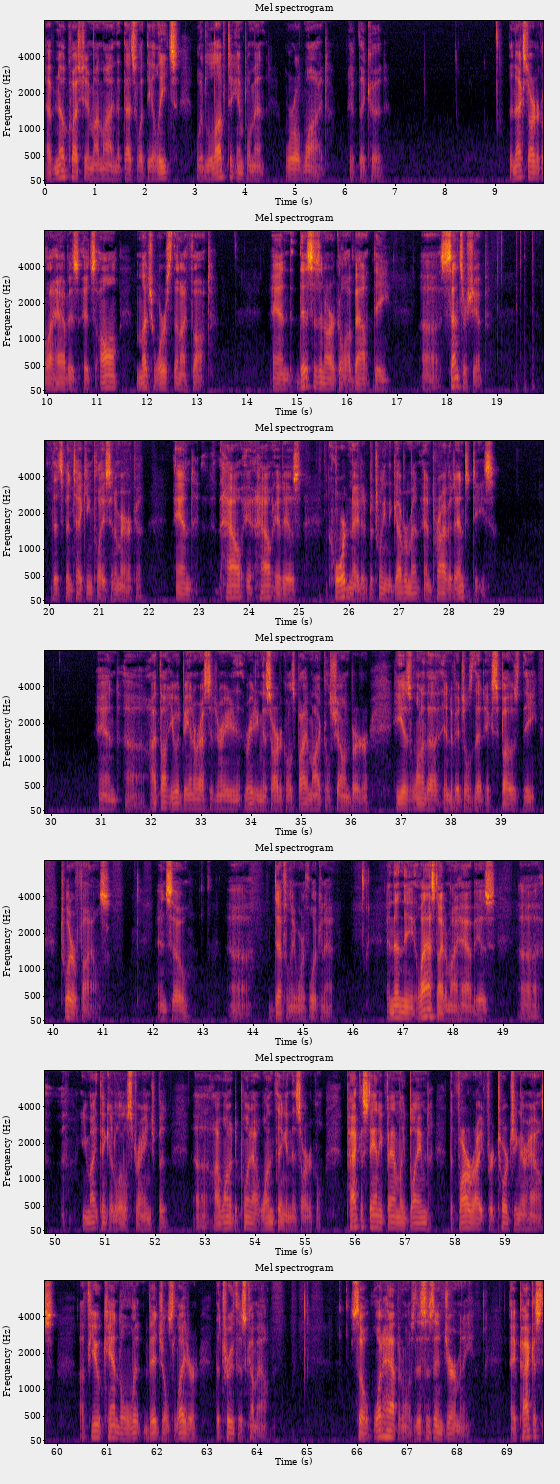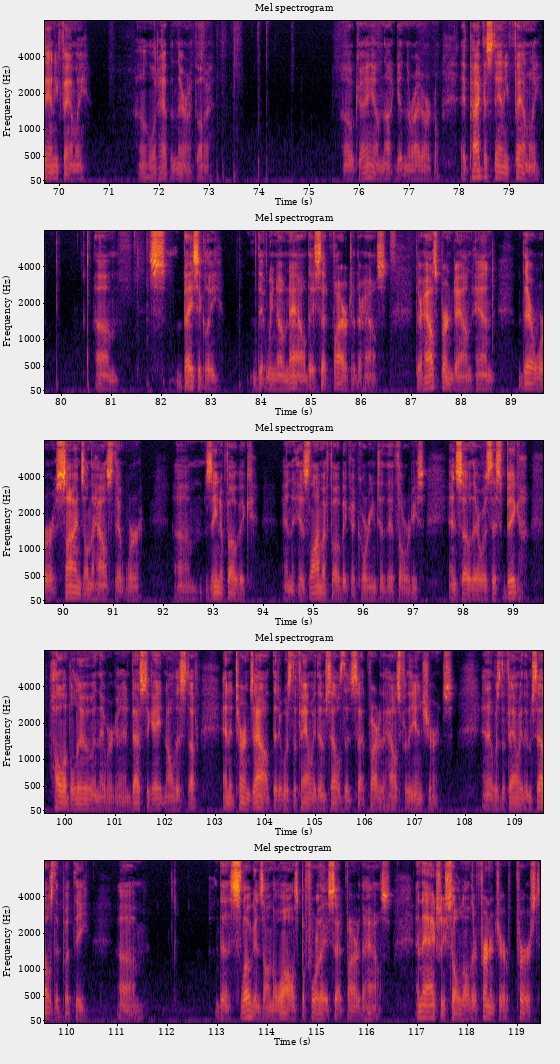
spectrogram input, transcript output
I have no question in my mind that that's what the elites would love to implement worldwide if they could. The next article I have is It's All Much Worse Than I Thought. And this is an article about the uh, censorship that's been taking place in America and how it, how it is coordinated between the government and private entities. And uh, I thought you would be interested in reading, reading this article. It's by Michael Shellenberger. He is one of the individuals that exposed the Twitter files. And so uh, definitely worth looking at. And then the last item I have is uh, you might think it a little strange, but uh, I wanted to point out one thing in this article. Pakistani family blamed the far right for torching their house. A few candle lit vigils later, the truth has come out. So, what happened was this is in Germany. A Pakistani family. Oh, what happened there? I thought I. Okay, I'm not getting the right article. A Pakistani family, um, basically, that we know now, they set fire to their house. Their house burned down, and there were signs on the house that were um, xenophobic and Islamophobic, according to the authorities. And so there was this big hullabaloo, and they were going to investigate and all this stuff. And it turns out that it was the family themselves that set fire to the house for the insurance. And it was the family themselves that put the um, the slogans on the walls before they set fire to the house. And they actually sold all their furniture first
